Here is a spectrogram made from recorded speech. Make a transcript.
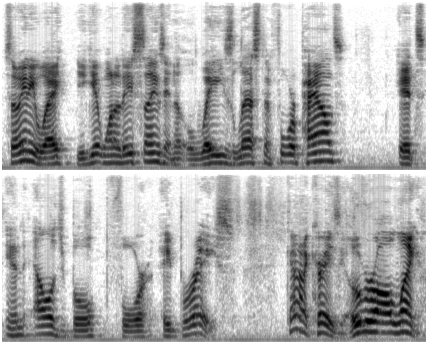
So anyway, you get one of these things and it weighs less than 4 pounds, it's ineligible for a brace. Kind of crazy. Overall length,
